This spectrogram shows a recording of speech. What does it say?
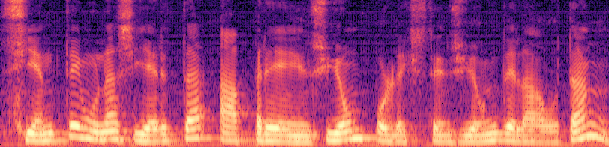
sienten una cierta aprehensión por la extensión de la OTAN.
